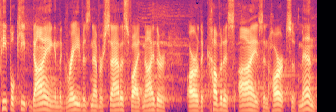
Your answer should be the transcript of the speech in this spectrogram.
people keep dying and the grave is never satisfied. Neither are the covetous eyes and hearts of men.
